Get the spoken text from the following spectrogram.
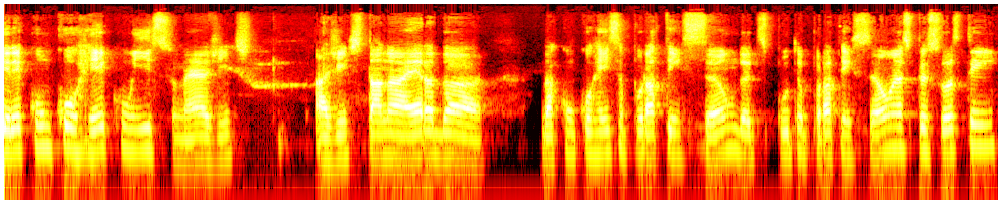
querer concorrer com isso, né? A gente a gente está na era da, da concorrência por atenção, da disputa por atenção, e as pessoas têm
